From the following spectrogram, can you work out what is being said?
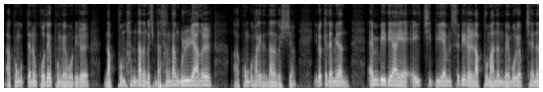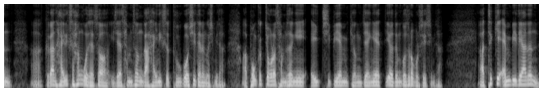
아, 공급되는 고대역폭 메모리를 납품한다는 것입니다. 상당 물량을 아, 공급하게 된다는 것이죠. 이렇게 되면 엔비디아의 HBM3를 납품하는 메모리 업체는 아, 그간 하이닉스 한 곳에서 이제 삼성과 하이닉스 두 곳이 되는 것입니다. 아, 본격적으로 삼성이 HBM 경쟁에 뛰어든 것으로 볼 수 있습니다. 아, 특히 엔비디아는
